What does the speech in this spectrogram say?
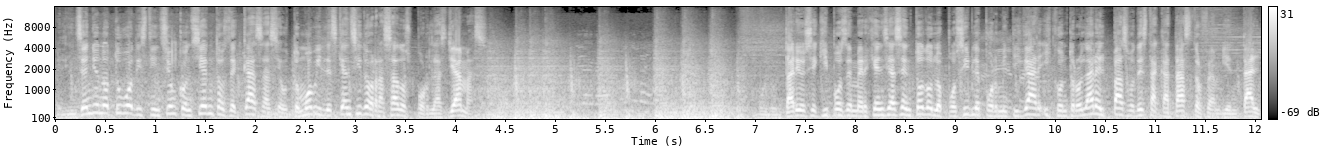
El incendio no tuvo distinción con cientos de casas y automóviles que han sido arrasados por las llamas. Voluntarios y equipos de emergencia hacen todo lo posible por mitigar y controlar el paso de esta catástrofe ambiental.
